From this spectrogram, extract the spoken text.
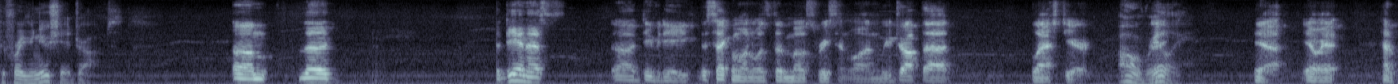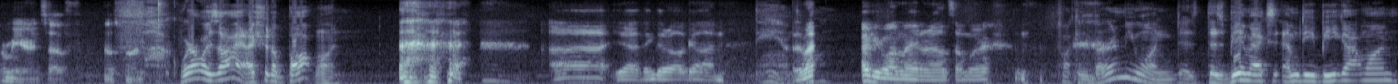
before your new shit drops Um, the the DNS uh, DVD, the second one was the most recent one. We dropped that last year. oh really Yeah, yeah, we had a premiere and stuff. That was fun. fuck where was i i should have bought one uh, yeah, I think they're all gone. damn There might- Might be one laying around somewhere. fucking burn me one does, does bmx mdb got one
